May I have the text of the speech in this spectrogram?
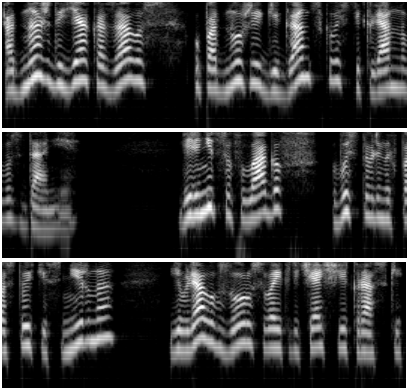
Однажды я оказалась у подножия гигантского стеклянного здания. Вереница флагов, выставленных по стойке смирно, являла взору свои кричащие краски,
